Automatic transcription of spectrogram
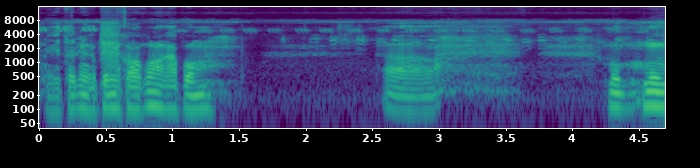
เดี๋ยวตัวนี้ก็เป็นของครับผมมุมมุม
